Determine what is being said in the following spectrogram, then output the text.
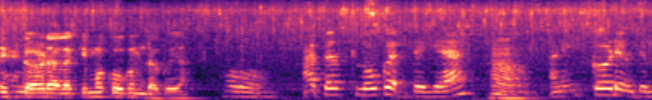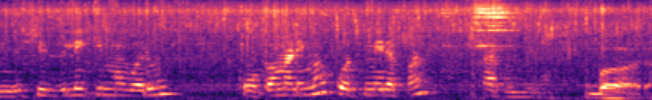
एक कड आला की मग कोकम टाकूया. हो. आता स्लो करते गॅस हां. आणि कड येऊ दे. म्हणजे शिजली की मग वरून कोकम आणि मग कोथमीर आपण टाकून देणार. बरं.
